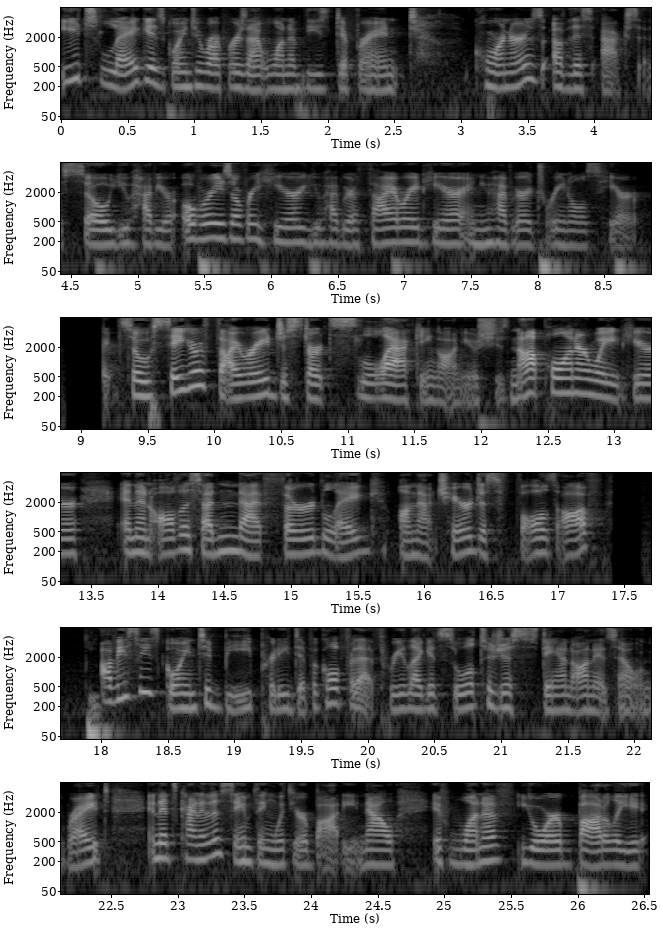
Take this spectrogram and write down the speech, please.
each leg is going to represent one of these different corners of this axis. So, you have your ovaries over here, you have your thyroid here, and you have your adrenals here. Right, So, say your thyroid just starts slacking on you. She's not pulling her weight here. And then all of a sudden, that third leg on that chair just falls off obviously it's going to be pretty difficult for that three legged stool to just stand on its own, right? And it's kind of the same thing with your body. Now, if one of your bodily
